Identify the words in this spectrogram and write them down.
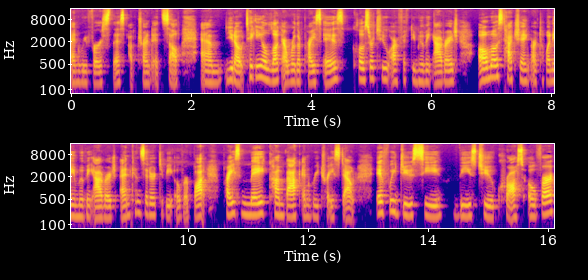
and reverse this uptrend itself. And, um, you know, taking a look at where the price is, closer to our 50 moving average, almost touching our 20 moving average and considered to be overbought, price may come back and retrace down. If we do see these two cross over,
